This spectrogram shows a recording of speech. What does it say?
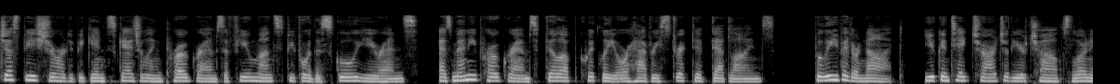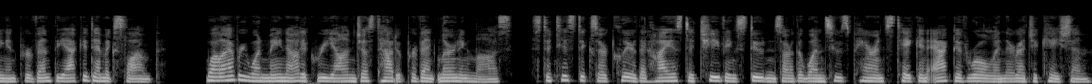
Just be sure to begin scheduling programs a few months before the school year ends, as many programs fill up quickly or have restrictive deadlines. Believe it or not, you can take charge of your child's learning and prevent the academic slump. While everyone may not agree on just how to prevent learning loss, Statistics are clear that highest achieving students are the ones whose parents take an active role in their education.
